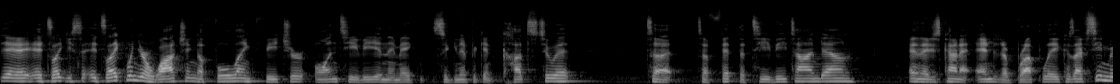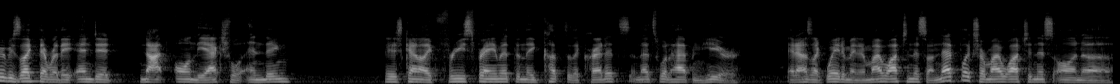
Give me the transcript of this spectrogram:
it, it's like you said, it's like when you're watching a full length feature on TV and they make significant cuts to it to, to fit the TV time down and they just kind of end it abruptly. Because I've seen movies like that where they end it not on the actual ending. They just kind of like freeze frame it, then they cut to the credits, and that's what happened here. And I was like, wait a minute, am I watching this on Netflix or am I watching this on uh,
